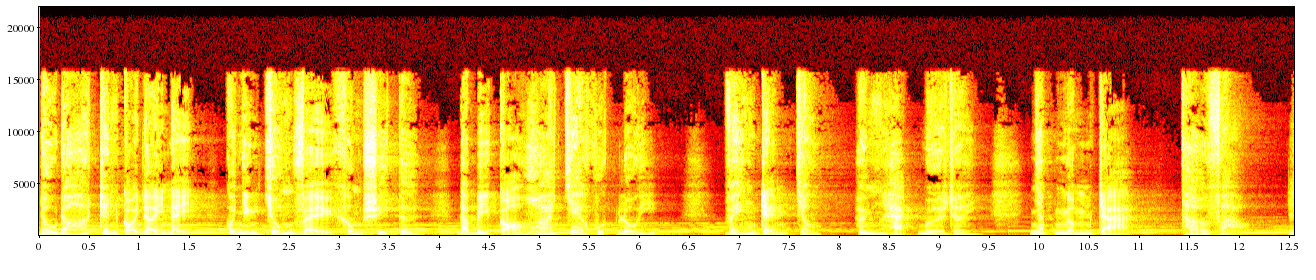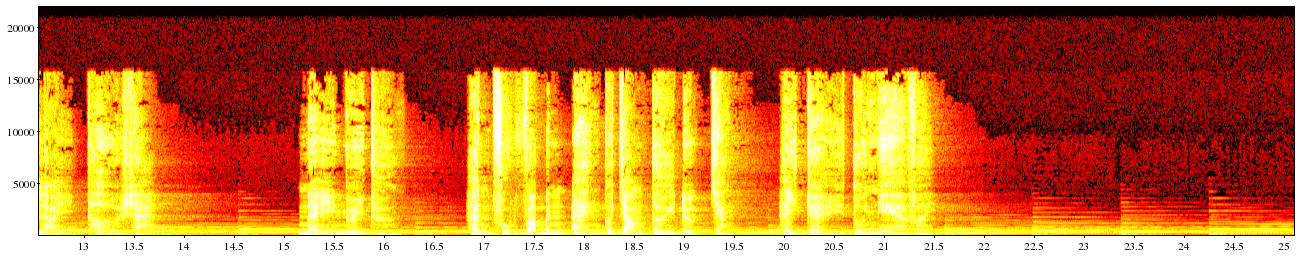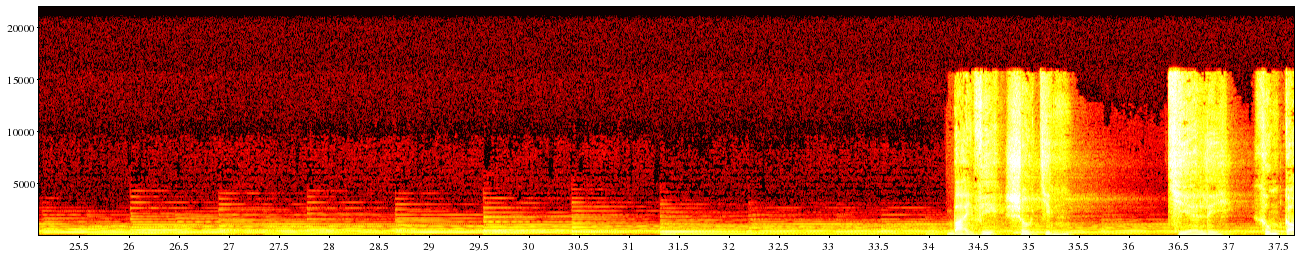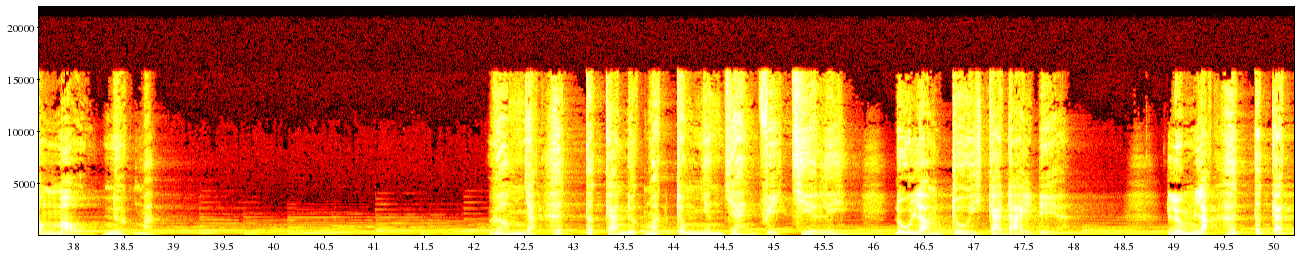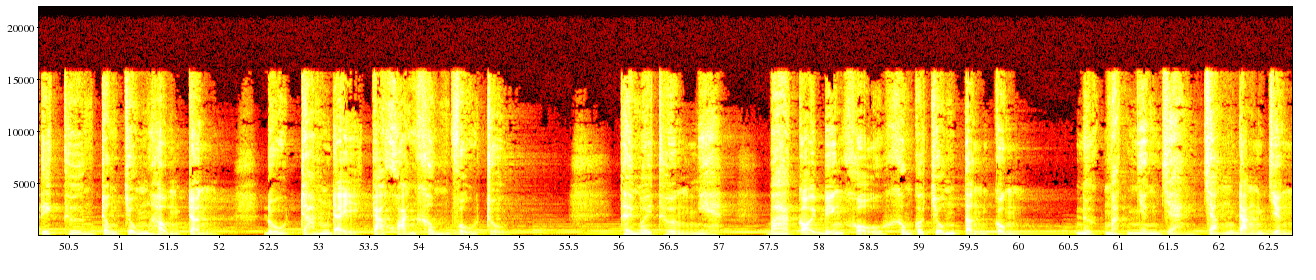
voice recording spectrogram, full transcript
Đâu đó trên cõi đời này Có những chốn về không suy tư Đã bị cỏ hoa che khuất lối Vén rèm châu Hứng hạt mưa rơi, Nhấp ngụm trà, Thở vào, Lại thở ra. Này người thương, Hạnh phúc và bình an có chạm tới được chăng? Hãy kể tôi nghe với. Bài viết số 9 Chia ly không còn màu nước mắt. Gom nhặt hết tất cả nước mắt trong nhân gian vì chia ly, Đủ làm trôi cả đại địa. Lượm lặt hết tất cả tiếc thương trong chốn hồng trần, Đủ trám đầy cả khoảng không vũ trụ. Thế mới thường nghe, Ba cõi biển khổ không có chốn tận cùng. Nước mắt nhân gian chẳng đặng dừng,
